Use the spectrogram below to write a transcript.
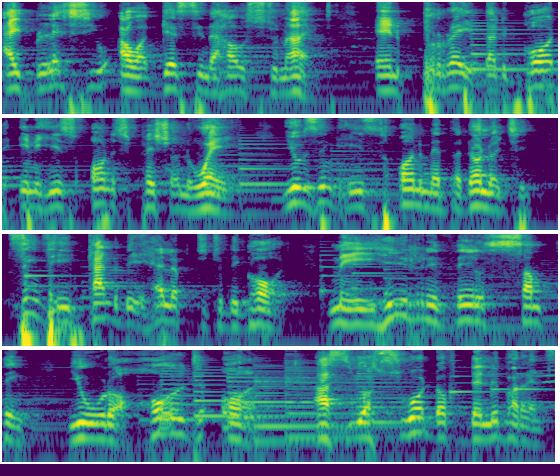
i bless you our guests in the house tonight and pray that god in his own special way using his own methodology since he can't be helped to be god may he reveal something you will hold on as your sword of deliverance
